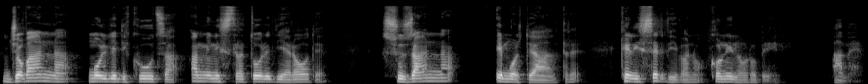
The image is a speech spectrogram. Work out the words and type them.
Giovanna, moglie di Cusa, amministratore di Erode, Susanna e molte altre che li servivano con i loro beni. Amen.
